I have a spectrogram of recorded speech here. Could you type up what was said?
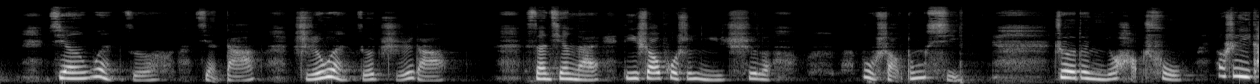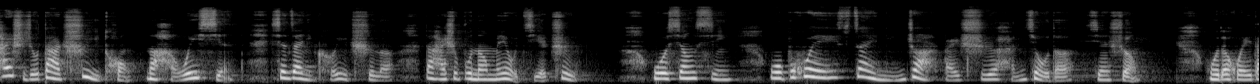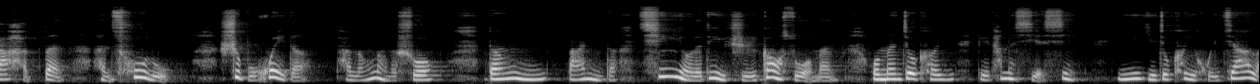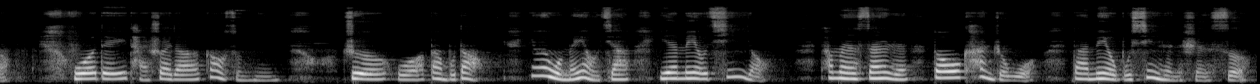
简问则简答，直问则直答。三天来，低烧迫使你吃了不少东西，这对你有好处。要是一开始就大吃一通，那很危险。现在你可以吃了，但还是不能没有节制。我相信我不会在您这儿白吃很久的，先生。我的回答很笨，很粗鲁。是不会的，他冷冷地说。等你把你的亲友的地址告诉我们，我们就可以给他们写信，你也就可以回家了。我得坦率地告诉您。这我办不到，因为我没有家，也没有亲友。他们三人都看着我，但没有不信任的神色。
